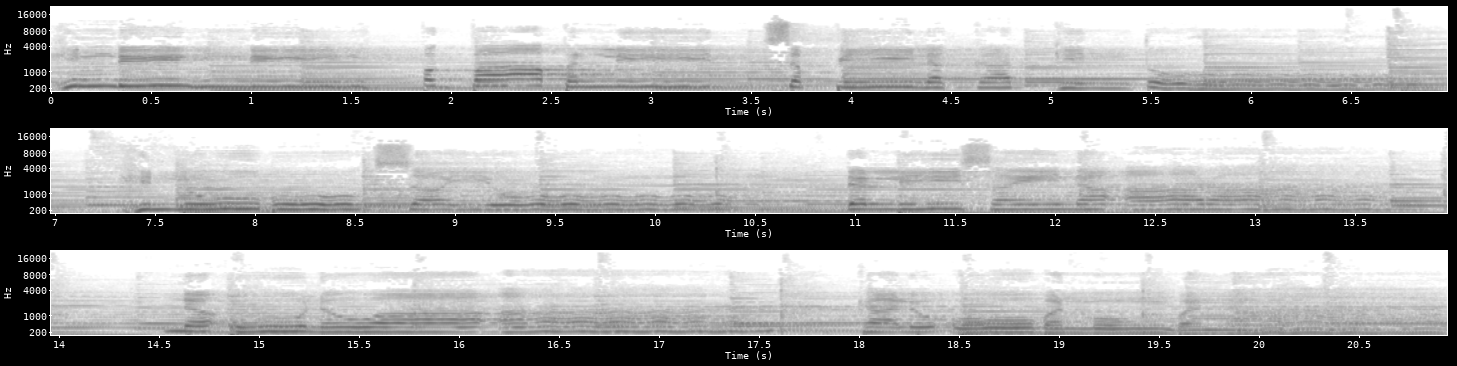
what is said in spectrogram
hindi hindi pagpapalit sa pilak at ginto hinubog sa iyo dalisay na aral na unawaan kalooban mong banal.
